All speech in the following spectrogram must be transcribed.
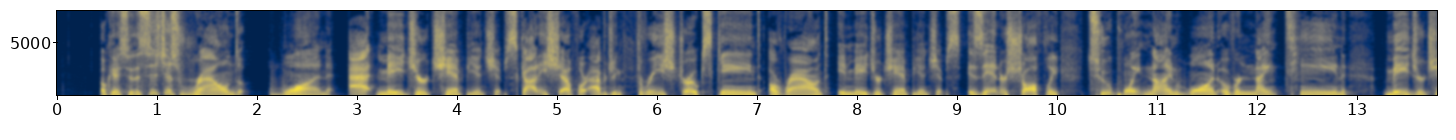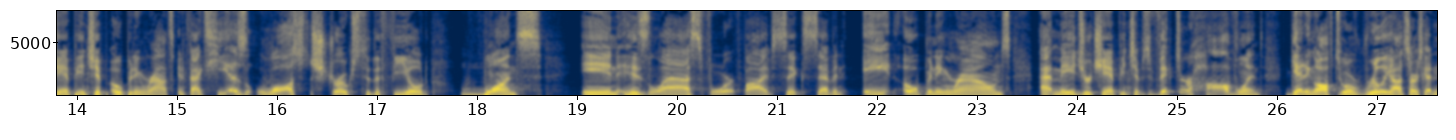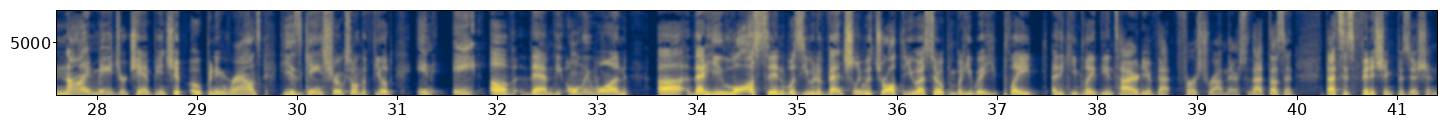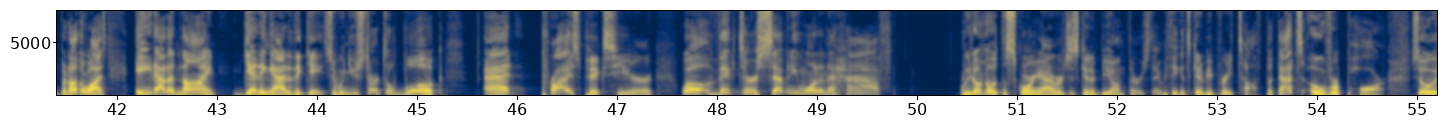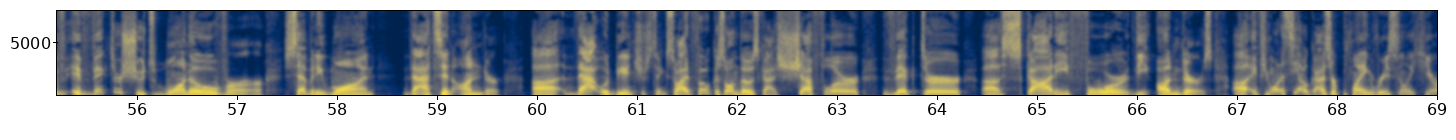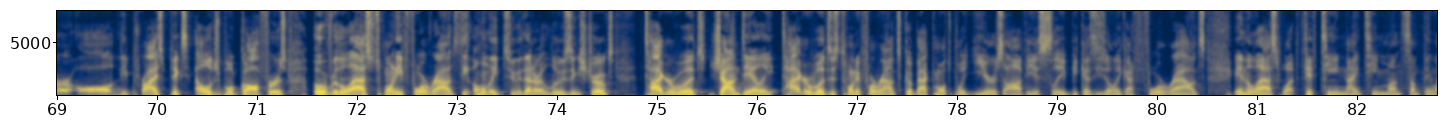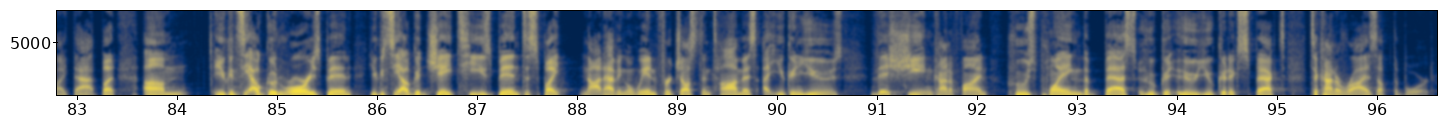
Okay, so this is just round one at major championships. Scottie Scheffler averaging three strokes gained around in major championships. Xander Schauffele 2.91 over 19 major championship opening rounds. In fact, he has lost strokes to the field once in his last four, five, six, seven, eight opening rounds at major championships. Viktor Hovland getting off to a really hot start. He's got nine major championship opening rounds. He has gained strokes on the field in eight of them. The only one uh, that he lost in was he would eventually withdraw at the U.S. Open, but he he played. I think he played the entirety of that first round there, so that doesn't that's his finishing position. But otherwise, eight out of nine getting out of the gate. So when you start to look at prize picks here, well, Viktor 71 and a half. We don't know what the scoring average is going to be on Thursday. We think it's going to be pretty tough, but that's over par. So if, if Viktor shoots one over 71, that's an under. Uh, that would be interesting. So I'd focus on those guys Scheffler, Viktor, uh, Scottie for the unders. Uh, if you want to see how guys are playing recently, here are all the prize picks eligible golfers over the last 24 rounds. The only two that are losing strokes Tiger Woods, John Daly. Tiger Woods' is 24 rounds go back multiple years, obviously, because he's only got four rounds in the last, what, 15, 19 months, something like that. But um, you can see how good Rory's been. You can see how good JT's been despite not having a win for Justin Thomas. Uh, you can use this sheet and kind of find who's playing the best, who could who you could expect to kind of rise up the board.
